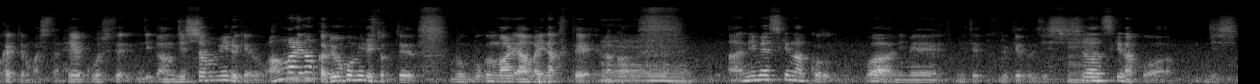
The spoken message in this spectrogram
かけてましたね。並行して。じあの実写も見るけどあんまりなんか両方見る人ってぼ僕の周りにあんまりいなくてなんかアニメ好きな子はアニメ見てるけど実写好きな子は実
